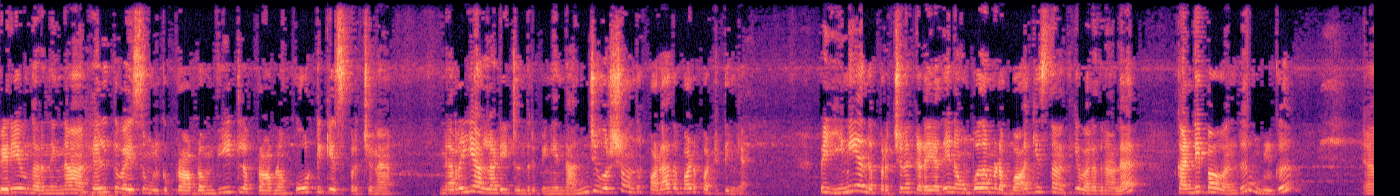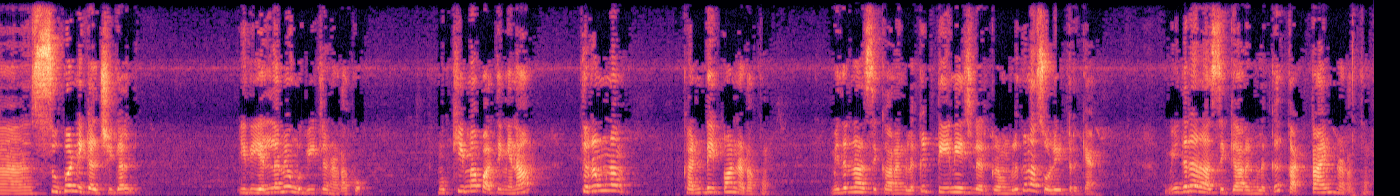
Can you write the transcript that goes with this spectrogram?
பெரியவங்க இருந்தீங்கன்னா ஹெல்த் வைஸ் உங்களுக்கு ப்ராப்ளம் வீட்டில் ப்ராப்ளம் கோர்ட்டு கேஸ் பிரச்சனை நிறைய அல்லாடிட்டு இருந்திருப்பீங்க. இந்த அஞ்சு வருஷம் வந்து படாத பாடு பட்டுட்டீங்க. இப்போ இனி அந்த பிரச்சனை கிடையாது. ஏன்னா ஒன்பதாம் இடம் பாகிஸ்தானத்துக்கு வரதுனால கண்டிப்பாக வந்து உங்களுக்கு சுப நிகழ்ச்சிகள் இது எல்லாமே உங்கள் வீட்டில் நடக்கும். முக்கியமாக பார்த்தீங்கன்னா திருமணம் கண்டிப்பாக நடக்கும். மிதனராசிக்காரங்களுக்கு டீனேஜில் இருக்கிறவங்களுக்கு நான் சொல்லிட்டு இருக்கேன். மிதனராசிக்காரங்களுக்கு கட்டாயம் நடக்கும்.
